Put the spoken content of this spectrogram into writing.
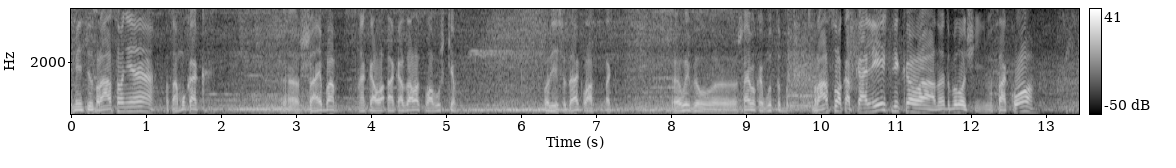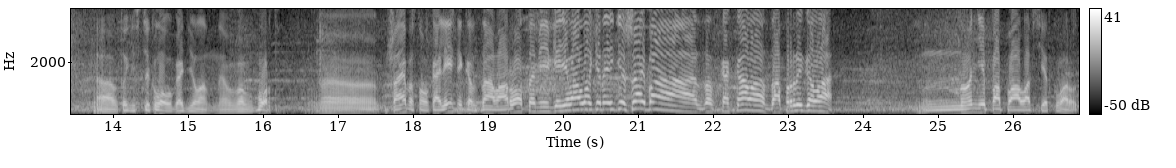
вместе сбрасывания, потому как э, шайба оказалась в ловушке. Вот здесь вот, да, классно так э, выбил э, шайбу, как будто бросок от Колесникова, но это было очень высоко. В итоге стекло угодило в борт. Шайба снова Колесников за воротами. Евгений Волокин и шайба заскакала, запрыгала, но не попала в сетку ворот.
